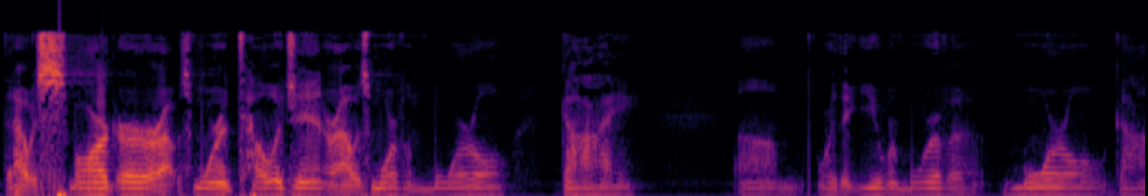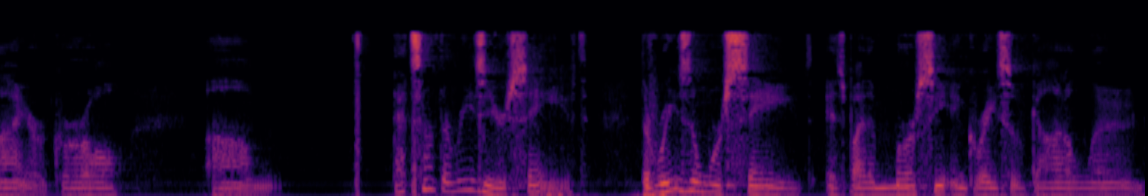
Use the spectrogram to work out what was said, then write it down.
that I was smarter or I was more intelligent or I was more of a moral guy um, or that you were more of a moral guy or girl. Um, that's not the reason you're saved. The reason we're saved is by the mercy and grace of God alone.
